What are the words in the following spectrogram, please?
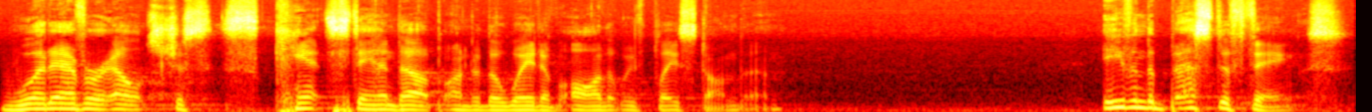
whatever else just can't stand up under the weight of all that we've placed on them? Even the best of things.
